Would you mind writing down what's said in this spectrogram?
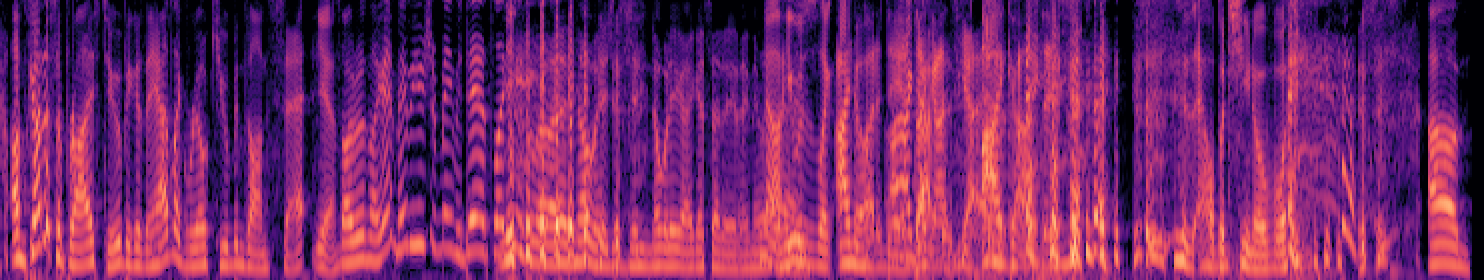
I'm kind of surprised too because they had like real Cubans on set. Yeah. So I've been like, hey, maybe you should maybe dance like this. And nobody just didn't. Nobody, I guess, said anything. They were no, like, he "Hey." was just like, I know how to dance. I got this, guy. I got this. his Al Pacino voice. Um,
